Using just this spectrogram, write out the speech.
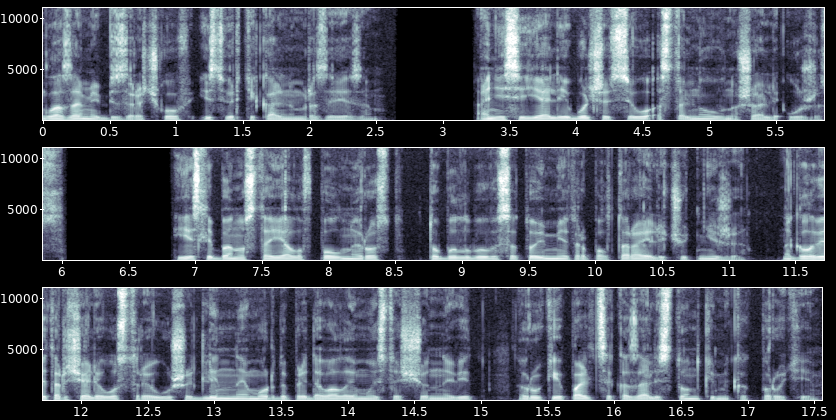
глазами без зрачков и с вертикальным разрезом. Они сияли и больше всего остального внушали ужас. Если бы оно стояло в полный рост, то было бы высотой метра полтора или чуть ниже. На голове торчали острые уши, длинная морда придавала ему истощенный вид, руки и пальцы казались тонкими, как прутья.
